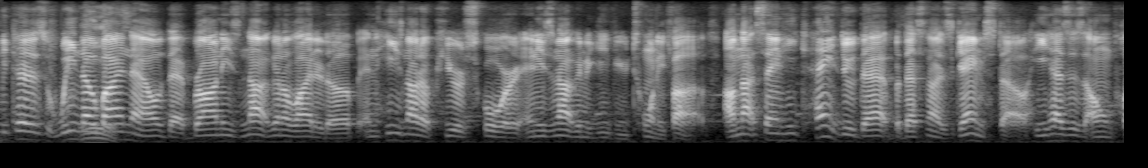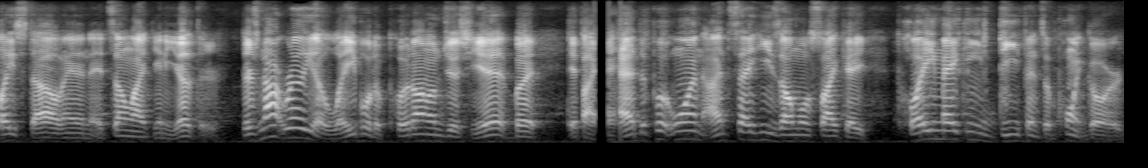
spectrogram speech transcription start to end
because we know by now that Bronny's not going to light it up and he's not a pure scorer and he's not going to give you 25. I'm not saying he can't do that, but that's not his game style. He has his own play style and it's unlike any other. There's not really a label to put on him just yet, but if I had to put one, I'd say he's almost like a playmaking defensive point guard.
